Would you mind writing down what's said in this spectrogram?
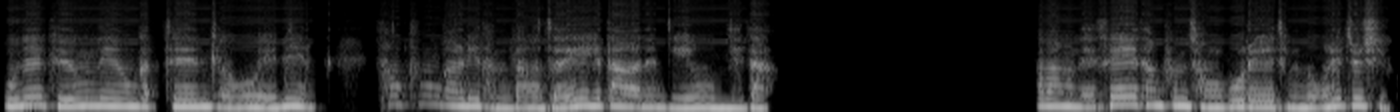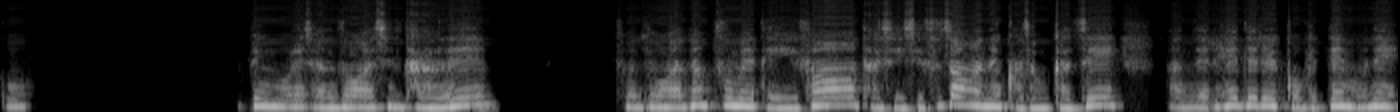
오늘 교육 내용 같은 경우에는 상품 관리 담당자에 해당하는 내용입니다. 사방넷에 상품 정보를 등록을 해주시고 쇼핑몰에 전송하신 다음 전송한 상품에 대해서 다시 이제 수정하는 과정까지 안내를 해드릴 거기 때문에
